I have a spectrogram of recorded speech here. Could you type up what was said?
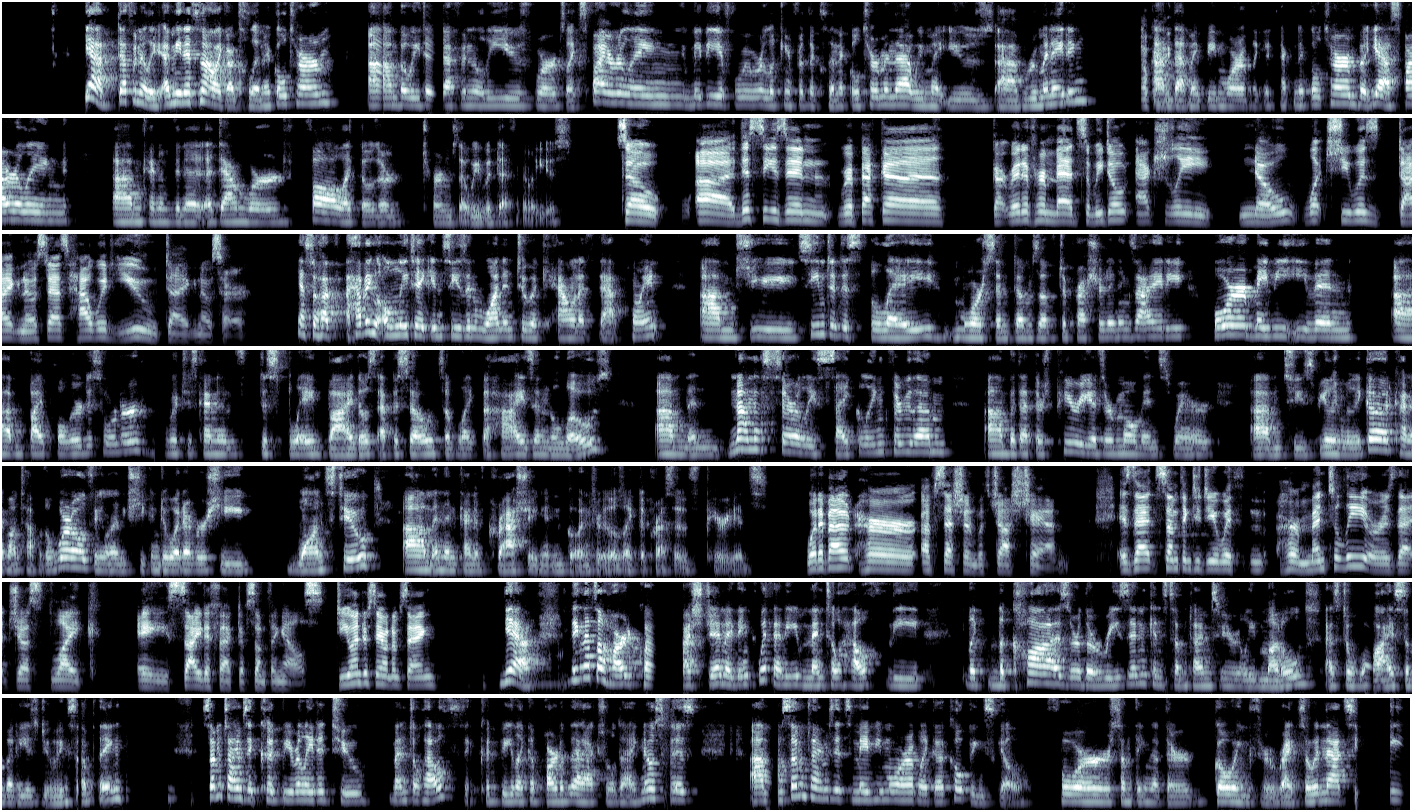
Yeah, definitely. I mean, it's not like a clinical term, um, but we definitely use words like spiraling. Maybe if we were looking for the clinical term in that, we might use uh, ruminating. Okay, um, that might be more of like a technical term, but yeah, spiraling um, kind of in a, a downward fall, like those are terms that we would definitely use. So uh, this season, Rebecca got rid of her meds, so we don't actually know what she was diagnosed as. How would you diagnose her? Yeah, so have, having only taken season one into account at that point, um, she seemed to display more symptoms of depression and anxiety, or maybe even uh, bipolar disorder, which is kind of displayed by those episodes of like the highs and the lows, um, and not necessarily cycling through them, um, but that there's periods or moments where um, she's feeling really good, kind of on top of the world, feeling like she can do whatever she wants to, um, and then kind of crashing and going through those like depressive periods. What about her obsession with Josh Chan? Is that something to do with her mentally, or is that just like a side effect of something else. Do you understand what I'm saying? Yeah, I think that's a hard question. I think with any mental health, the like the cause or the reason can sometimes be really muddled as to why somebody is doing something. Sometimes it could be related to mental health. It could be like a part of that actual diagnosis. Um, sometimes it's maybe more of like a coping skill for something that they're going through, right? So in that season,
